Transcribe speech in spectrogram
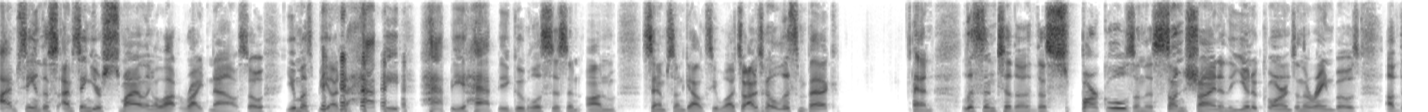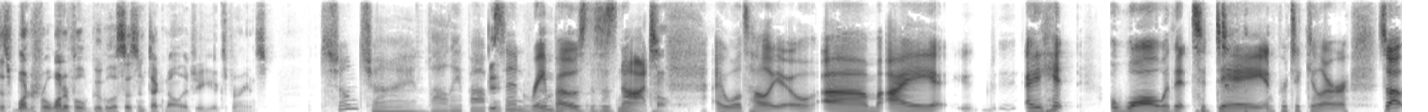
i'm seeing this i'm seeing you're smiling a lot right now. So you must be a happy, happy, happy Google Assistant on Samsung Galaxy Watch. So I'm just going to listen back and listen to the the sparkles and the sunshine and the unicorns and the rainbows of this wonderful, wonderful Google Assistant technology experience. Sunshine, lollipops, and rainbows. This is not. Oh. I will tell you. Um, I I hit a wall with it today in particular. So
